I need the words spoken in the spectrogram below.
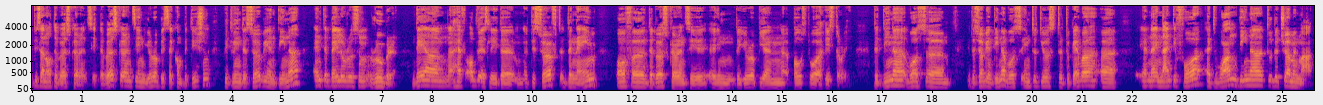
these are not the worst currency. The worst currency in Europe is a competition between the Serbian dinar and the Belarusian ruble. They um, have obviously the, deserved the name of uh, the worst currency in the European post war history. The dinar was um, the Serbian dinar was introduced together uh, in 94 at one dinar to the German mark.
